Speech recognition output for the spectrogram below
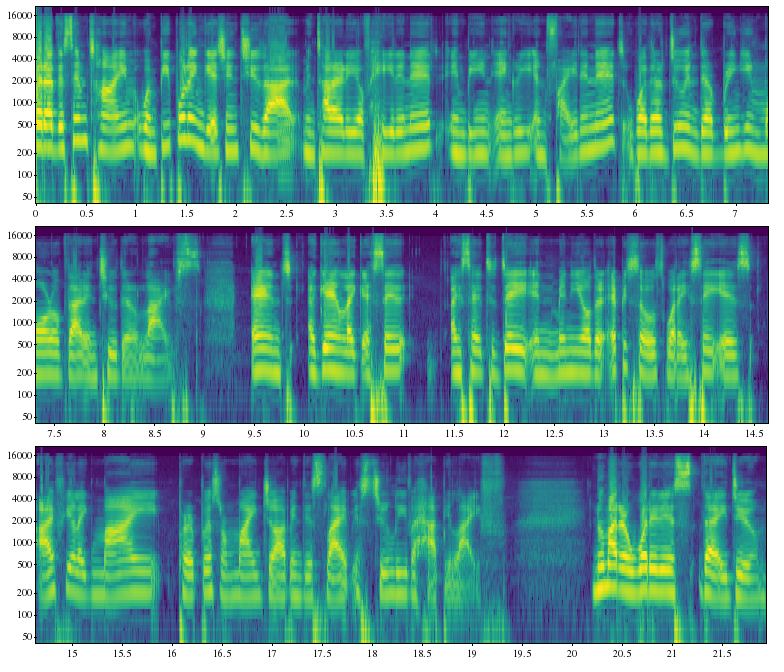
But at the same time, when people engage into that mentality of hating it and being angry and fighting it, what they're doing, they're bringing more of that into their lives. And again, like I said, I said today in many other episodes, what I say is I feel like my purpose or my job in this life is to live a happy life, no matter what it is that I do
